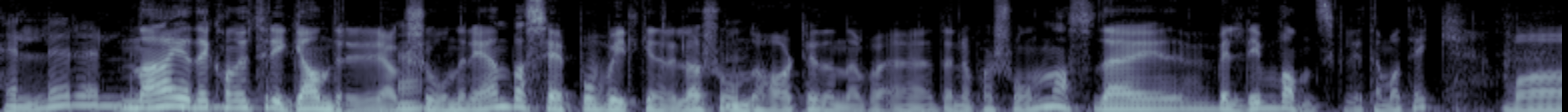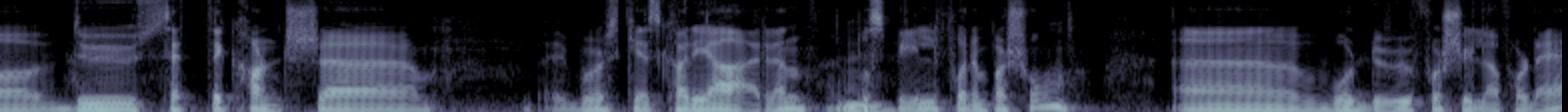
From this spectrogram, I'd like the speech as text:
heller? Eller? Nei, det kan jo trigge andre reaksjoner ja. igjen, basert på hvilken relasjon mm. du har til denne, eh, denne personen. Altså, det er en veldig vanskelig tematikk. Hva, du setter kanskje worst case karrieren mm. på spill for en person, eh, hvor du får skylda for det.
